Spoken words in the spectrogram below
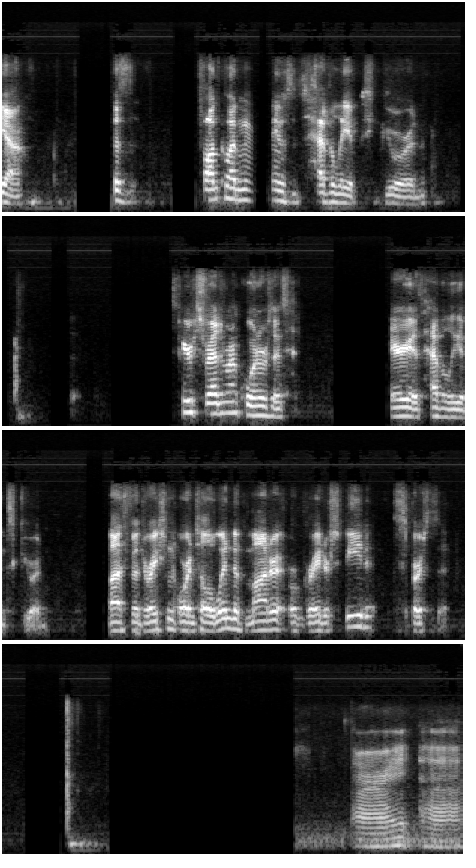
Yeah. Because fog cloud means it's heavily obscured. Sphere spreads around corners as area is heavily obscured. Lasts for duration or until a wind of moderate or greater speed disperses it. All right. Uh,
